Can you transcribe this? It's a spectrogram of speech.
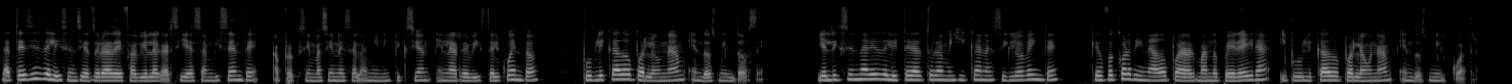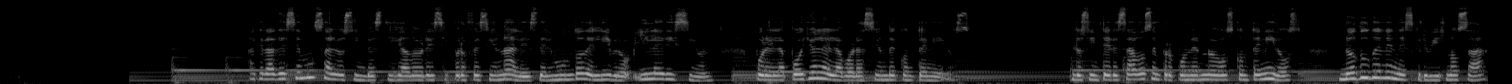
La tesis de licenciatura de Fabiola García San Vicente, Aproximaciones a la minificción en la revista El Cuento, publicado por la UNAM en 2012, y el Diccionario de Literatura Mexicana siglo XX, que fue coordinado por Armando Pereira y publicado por la UNAM en 2004. Agradecemos a los investigadores y profesionales del mundo del libro y la edición por el apoyo en la elaboración de contenidos. Los interesados en proponer nuevos contenidos, no duden en escribirnos a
